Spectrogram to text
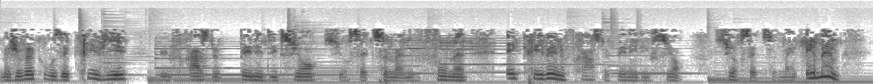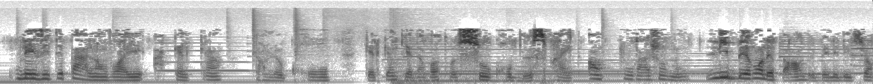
mais je veux que vous écriviez une phrase de bénédiction sur cette semaine. Vous-même, écrivez une phrase de bénédiction sur cette semaine. Et même, n'hésitez pas à l'envoyer à quelqu'un dans le groupe, quelqu'un qui est dans votre sous-groupe de sprint. Encourageons-nous, libérons les paroles de bénédiction.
